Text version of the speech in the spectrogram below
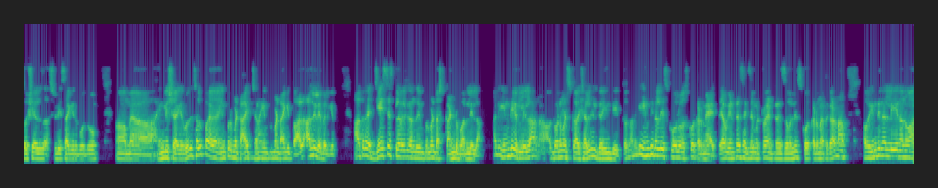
ಸೋಷಿಯಲ್ ಸ್ಟಡೀಸ್ ಆಗಿರ್ಬೋದು ಇಂಗ್ಲಿಷ್ ಆಗಿರ್ಬೋದು, ಸ್ವಲ್ಪ ಇಂಪ್ರೂವ್ಮೆಂಟ್ ಆಯ್ತು, ಚೆನ್ನಾಗಿ ಇಂಪ್ರೂವ್ಮೆಂಟ್ ಆಗಿತ್ತು. ಅಲ್ಲಿ ಅಲ್ಲಿ ಲೆವೆಲ್ಗೆ ಆದ್ರೆ ಜೆ ಎಸ್ ಎಸ್ ಲೆವೆಲ್ಗೆ ನಂದು ಇಂಪ್ರೂವ್ಮೆಂಟ್ ಅಷ್ಟು ಕಂಡು ಬರಲಿಲ್ಲ. ಅಲ್ಲಿ ಹಿಂದಿ ಇರಲಿಲ್ಲ. ಗೌರ್ಮೆಂಟ್ ಈಗ ಹಿಂದಿ ಇತ್ತು. ನನಗೆ ಹಿಂದಿನಲ್ಲಿ ಸ್ಕೋಲ್ ಸ್ಕೋರ್ ಕಡಿಮೆ ಆಯ್ತು. ಯಾವಾಗ ಎಂಟ್ರೆನ್ಸ್ ಎಕ್ಸಾಮ್ ಇಟ್ಟರು ಎಂಟ್ರೆನ್ಸ್ ಅಲ್ಲಿ ಸ್ಕೋರ್ ಕಡಿಮೆ ಆದ ಕಾರಣ ಅವ್ರು ಹಿಂದಿನಲ್ಲಿ ನಾನು ಆ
